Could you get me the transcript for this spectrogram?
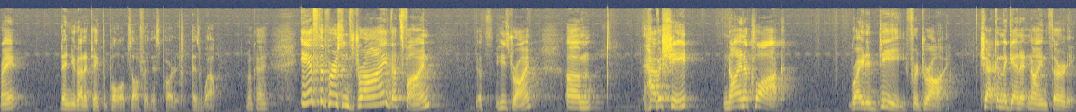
right? Then you got to take the pull-ups off for this part as well, okay? If the person's dry, that's fine. That's, he's dry. Um, have a sheet, 9 o'clock, write a D for dry. Check him again at 9.30.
